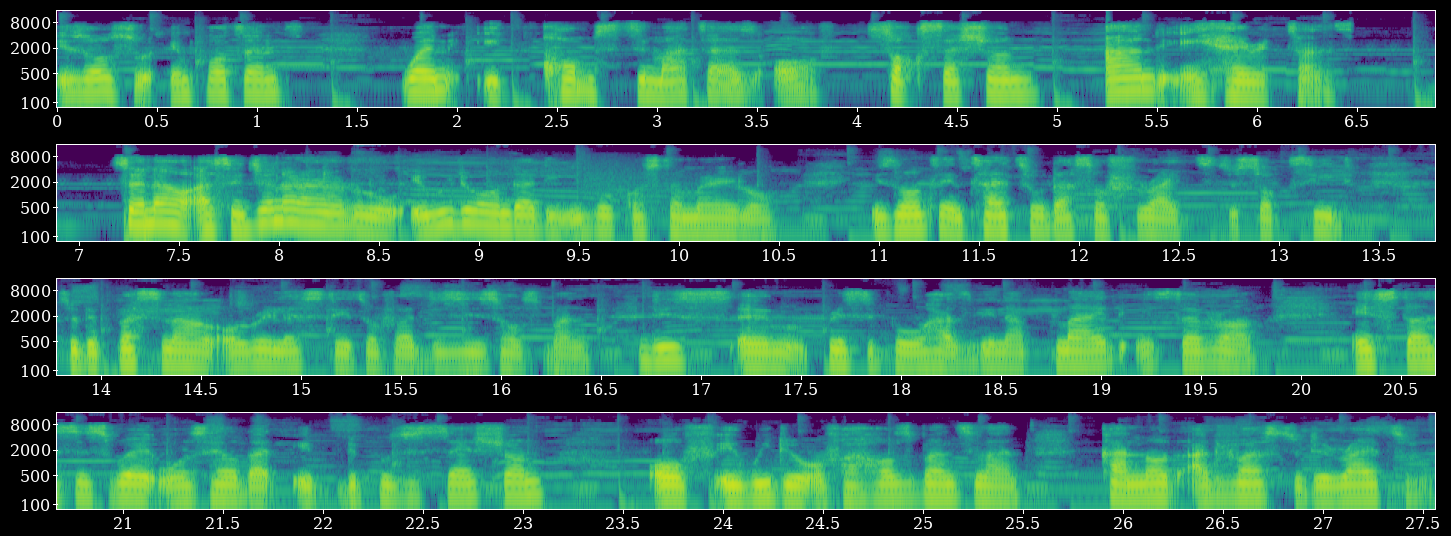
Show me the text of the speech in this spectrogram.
is also important when it comes to matters of succession and inheritance. So now, as a general rule, a widow under the Igbo customary law is not entitled as of right to succeed to the personal or real estate of her deceased husband. This um, principle has been applied in several instances where it was held that a, the possession of a widow of her husband's land cannot advance to the rights of,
